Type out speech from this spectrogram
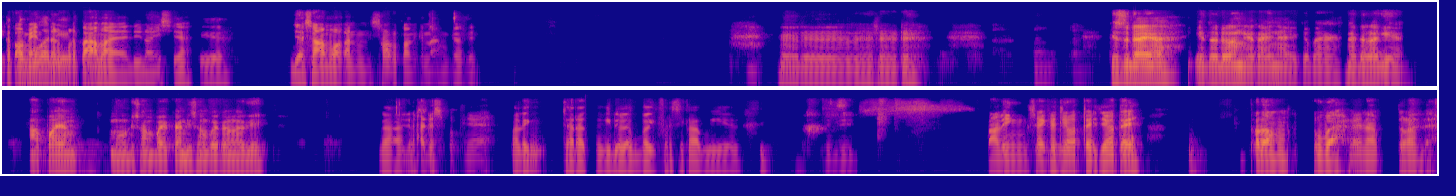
ketemuan komentar ya, pertama ya di Noise ya. Iya. Jasamu akan selalu kami kenang Kelvin. Aduh, aduh, aduh. Ya sudah ya, itu doang ya kayaknya ya kita ya. Nggak ada lagi ya. Apa yang mau disampaikan disampaikan lagi? Nggak ada. Ada sih. sepertinya ya. Paling cara ngidol yang baik versi kami ya. Jadi paling saya ke Hmm. JOT. JOT tolong ubah line up tour Anda.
